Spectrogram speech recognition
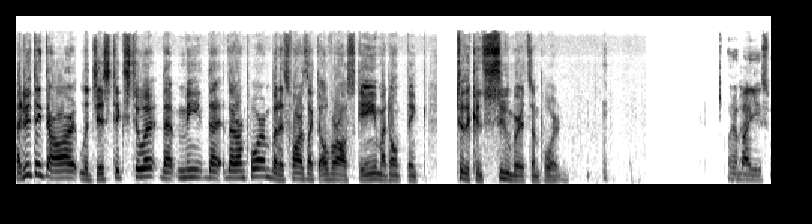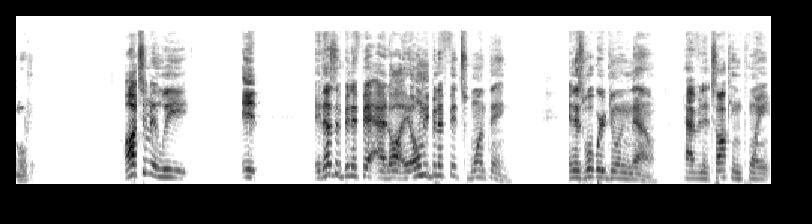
I do think there are logistics to it that me that, that are important, but as far as like the overall scheme, I don't think to the consumer it's important. What about you, Smooth? Ultimately, it it doesn't benefit at all. It only benefits one thing and it's what we're doing now, having a talking point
